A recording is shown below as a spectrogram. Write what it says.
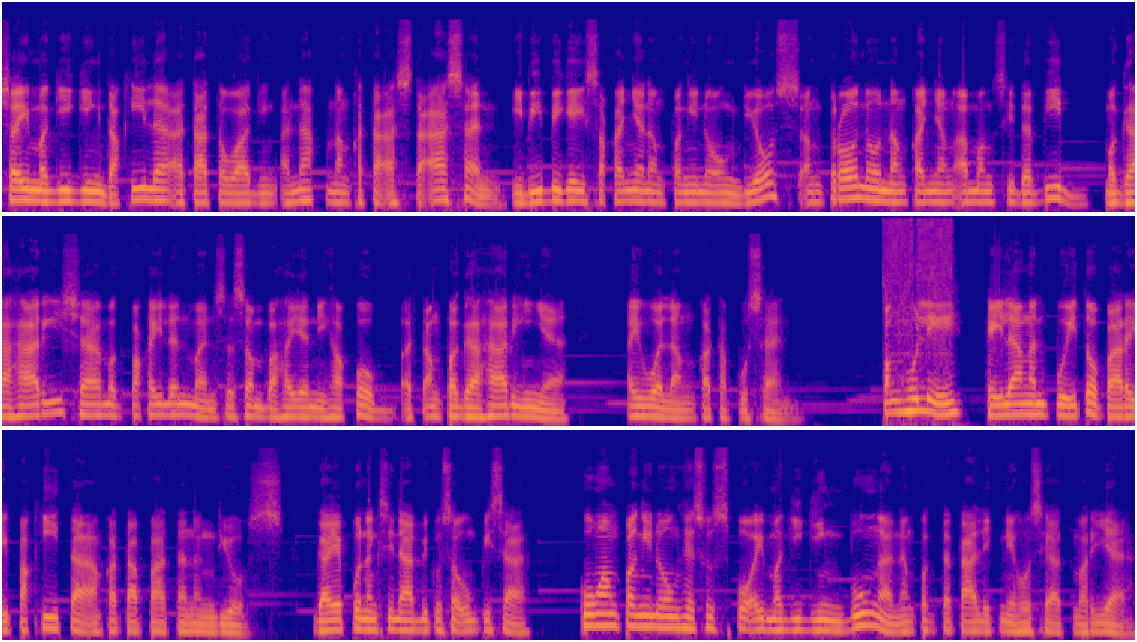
Siya ay magiging dakila at tatawaging anak ng kataas-taasan. Ibibigay sa kanya ng Panginoong Diyos ang trono ng kanyang amang si David. Maghahari siya magpakailanman sa sambahayan ni Jacob at ang paghahari niya ay walang katapusan. Panghuli, kailangan po ito para ipakita ang katapatan ng Diyos. Gaya po ng sinabi ko sa umpisa, kung ang Panginoong Hesus po ay magiging bunga ng pagtatalik ni Jose at Maria,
